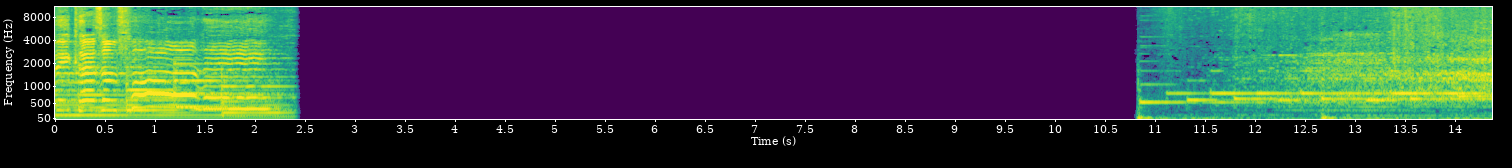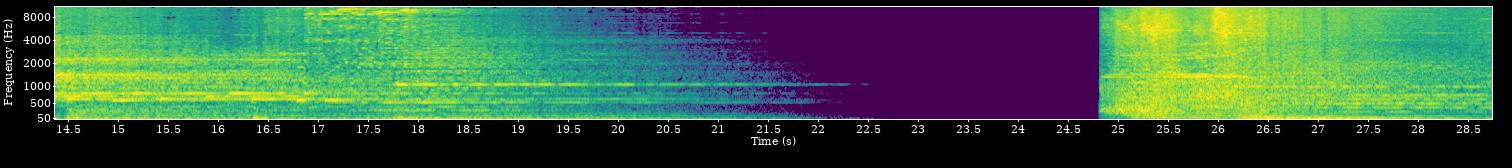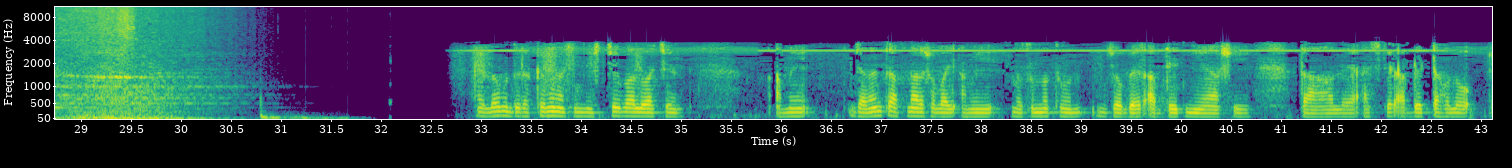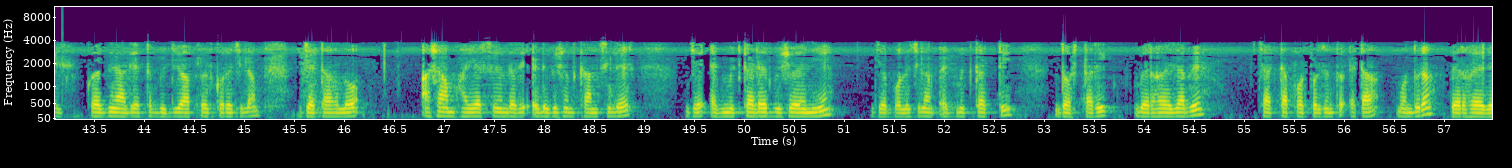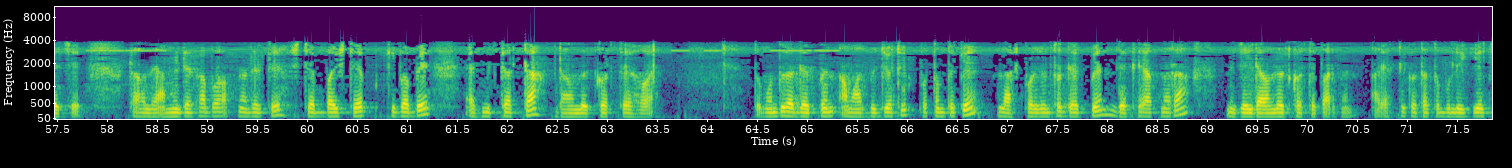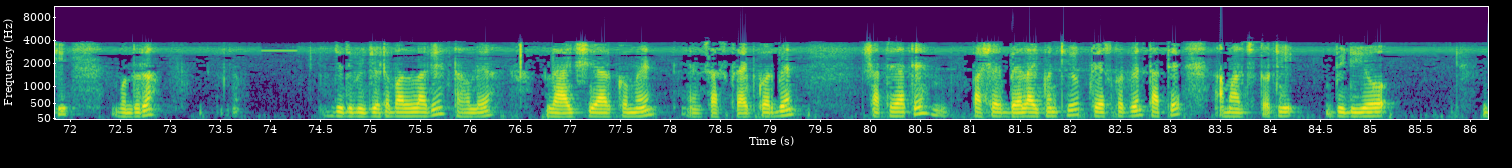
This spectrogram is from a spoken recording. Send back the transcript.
because I'm. Hello বন্ধুরা কেমন আছেন? নিশ্চয়ই ভালো আছেন। আমি জানেন তো আপনারা সবাই, আমি নতুন নতুন জবের আপডেট নিয়ে আসি। তাহলে আজকের আপডেটটা হলো, কয়েকদিন আগে একটা ভিডিও আপলোড করেছিলাম, যেটা হলো আসাম হাইয়ার সেকেন্ডারি এডুকেশন কাউন্সিলের যে অ্যাডমিট কার্ডের বিষয়ে নিয়ে, যে বলেছিলাম অ্যাডমিট কার্ডটি দশ তারিখ বের হয়ে যাবে। চারটা পর পর্যন্ত এটা, বন্ধুরা, বের হয়ে গেছে। তাহলে আমি দেখাবো আপনাদেরকে স্টেপ বাই স্টেপ কীভাবে অ্যাডমিট কার্ডটা ডাউনলোড করতে হয়। তো বন্ধুরা, দেখবেন আমার ভিডিওটি প্রথম থেকে লাস্ট পর্যন্ত দেখবেন, দেখে আপনারা নিজেই ডাউনলোড করতে পারবেন। আর একটি কথা তো ভুলে গিয়েছি, বন্ধুরা, যদি ভিডিওটা ভালো লাগে, তাহলে like share comment and subscribe করবেন। সাথে সাথে পাশের বেল আইকনটিও প্রেস করবেন, তাতে আমার যতটি ভিডিও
